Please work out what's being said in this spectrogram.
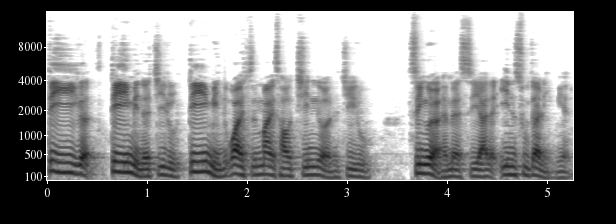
第一个第一名的记录，第一名外资卖超金额的记录，是因为有 MSCI 的因素在里面，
